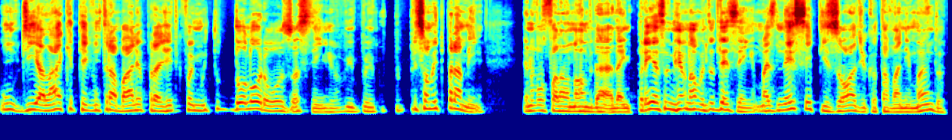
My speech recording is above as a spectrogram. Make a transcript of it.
um dia lá que teve um trabalho pra gente que foi muito doloroso, assim, principalmente pra mim. Eu não vou falar o nome da, da empresa nem o nome do desenho, mas nesse episódio que eu tava animando,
